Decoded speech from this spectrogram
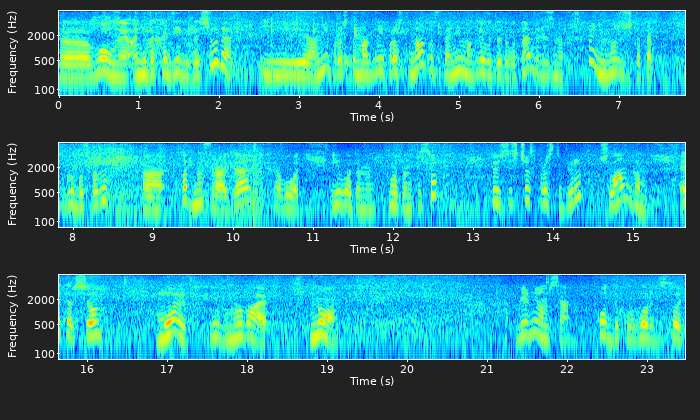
э, волны, они доходили до сюда, и они просто могли, просто-напросто они могли вот эту вот набережную, ну, немножечко так, грубо скажу, э, поднасрать, да, вот. И вот он, вот он песок. То есть сейчас просто берут шлангом, это все моют и вымывают. Но вернемся к отдыху в городе Сочи.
